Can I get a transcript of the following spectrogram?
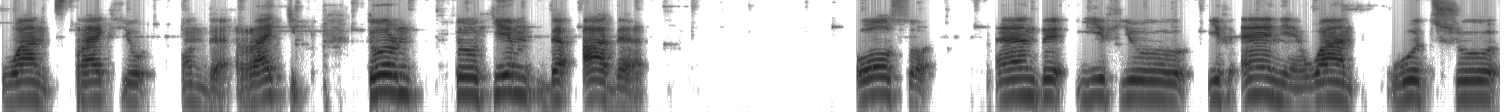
one strikes you on the right turn to him the other also. And if you, if anyone would show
